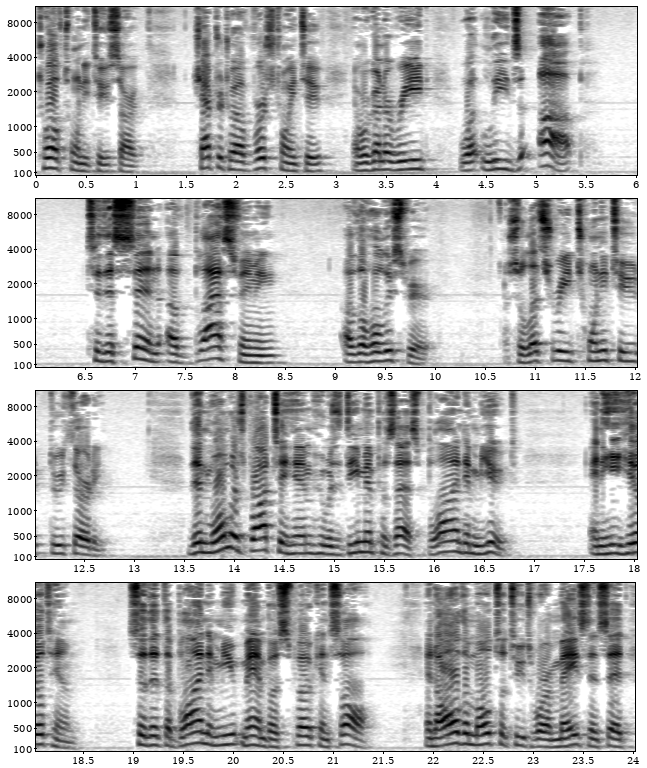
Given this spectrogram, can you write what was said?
12 22, sorry. Chapter 12, verse 22, and we're going to read what leads up to the sin of blaspheming of the Holy Spirit. So let's read 22 through 30. Then one was brought to him who was demon possessed, blind and mute, and he healed him, so that the blind and mute man both spoke and saw. And all the multitudes were amazed and said,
